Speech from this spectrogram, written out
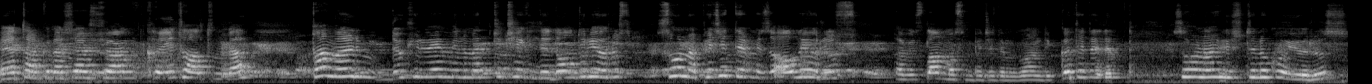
Evet arkadaşlar şu an kayıt altında. Tam öyle dökülmeye milimetrik şekilde dolduruyoruz. Sonra peçetemizi alıyoruz. Tabi ıslanmasın peçetemiz ona dikkat edelim. Sonra üstüne koyuyoruz.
